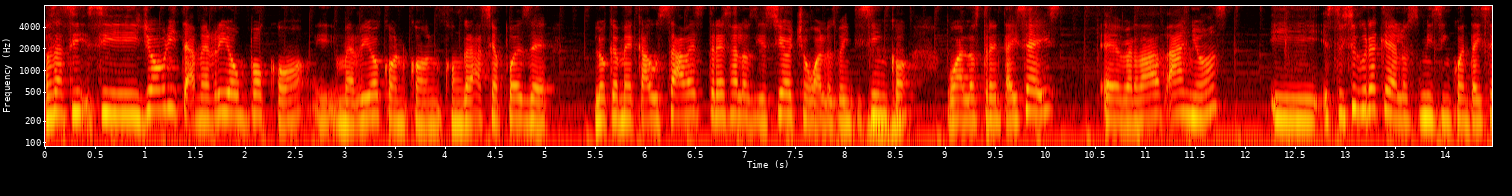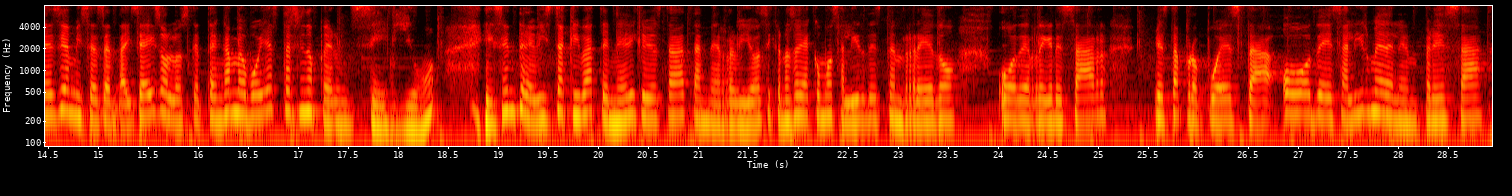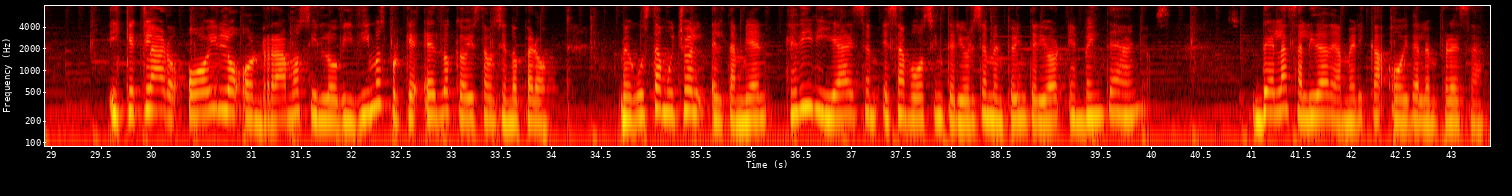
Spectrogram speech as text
O sea, si, si yo ahorita me río un poco y me río con, con, con gracia, pues de lo que me causaba estrés a los 18 o a los 25 o a los 36, eh, ¿verdad? Años, y estoy segura que a los mis 56 y a mis 66 o los que tenga me voy a estar haciendo, pero ¿en serio? Esa entrevista que iba a tener y que yo estaba tan nerviosa y que no sabía cómo salir de este enredo o de regresar esta propuesta o de salirme de la empresa. Y que claro, hoy lo honramos y lo vivimos porque es lo que hoy estamos haciendo, pero me gusta mucho el, también, ¿qué diría esa voz interior, ese mentor interior en 20 años? De la salida de América hoy de la empresa,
